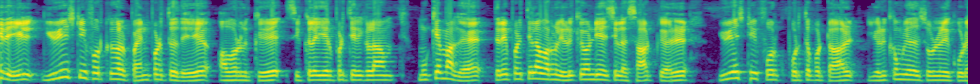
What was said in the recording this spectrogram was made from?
இதில் யூஎஸ்டி ஃபோர்க்குகள் பயன்படுத்துவது அவர்களுக்கு சிக்கலை ஏற்படுத்தியிருக்கலாம். முக்கியமாக திரைப்படத்தில் அவர்கள் எடுக்க வேண்டிய சில ஷாட்கள் யூஎஸ்டி ஃபோர்க் பொருத்தப்பட்டால் எடுக்க முடியாத சூழ்நிலை கூட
